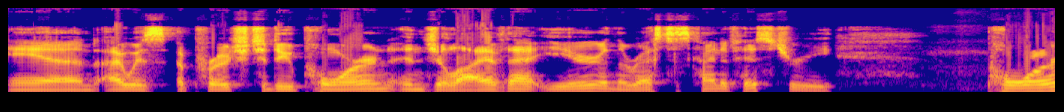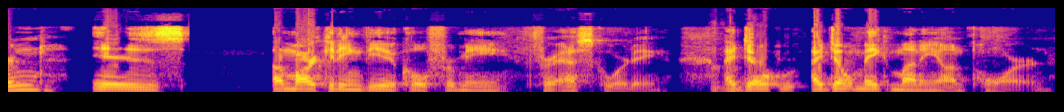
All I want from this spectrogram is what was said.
and i was approached to do porn in july of that year and the rest is kind of history porn is a marketing vehicle for me for escorting. Mm-hmm. I don't I don't make money on porn.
